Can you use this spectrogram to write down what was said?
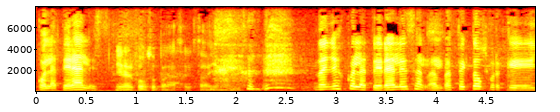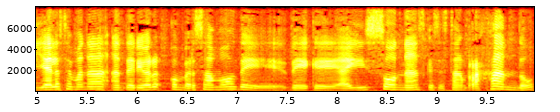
colaterales. Era Alfonso Pagasa que estaba llamando. daños colaterales al, al respecto porque ya la semana anterior conversamos de, de que hay zonas que se están rajando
